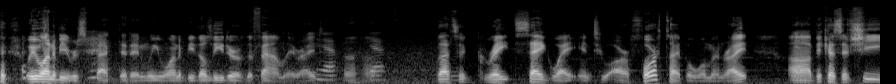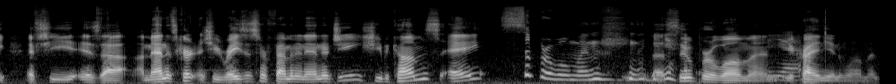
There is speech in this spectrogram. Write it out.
we want to be respected and we want to be the leader of the family, right? yeah Uh-huh. yeah That's a great segue into our fourth type of woman, right? Uh, because if she if she is a, a man in skirt and she raises her feminine energy, she becomes a superwoman the Yeah. superwoman, Yeah. Ukrainian woman.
